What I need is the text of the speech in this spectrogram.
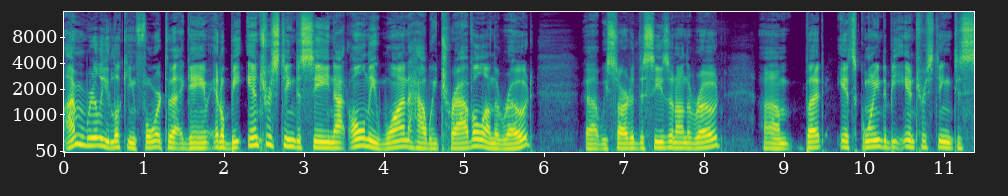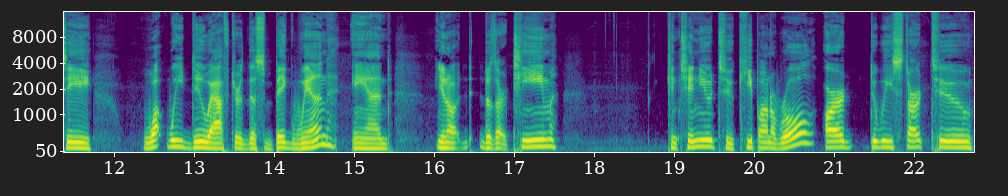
I'm really looking forward to that game. It'll be interesting to see not only one how we travel on the road. Uh, we started the season on the road, um, but it's going to be interesting to see what we do after this big win. And you know, does our team continue to keep on a roll, or do we start to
